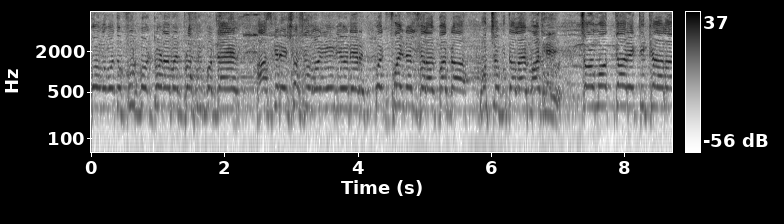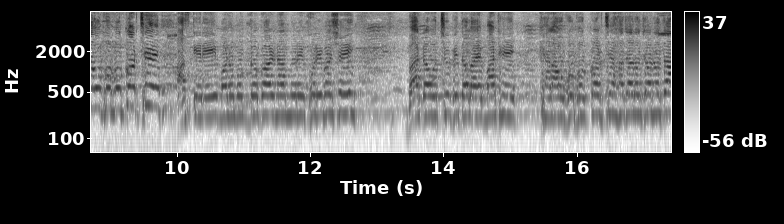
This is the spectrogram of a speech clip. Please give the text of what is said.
বঙ্গবন্ধু ফুটবল টুর্নামেন্ট প্রাথমিক পর্যায়ের আজকের এই শশীগঞ্জ ইউনিয়নের ফাইনাল খেলায় বাগড়া উচ্চ বিদ্যালয় মাঠে। চমৎকার একটি খেলা উপভোগ করছে। আজকের এই মনোমুগ্ধকর নান্দনিক পরিবেশে বাগড়া উচ্চ বিদ্যালয় মাঠে খেলা উপভোগ করছে হাজারো জনতা।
